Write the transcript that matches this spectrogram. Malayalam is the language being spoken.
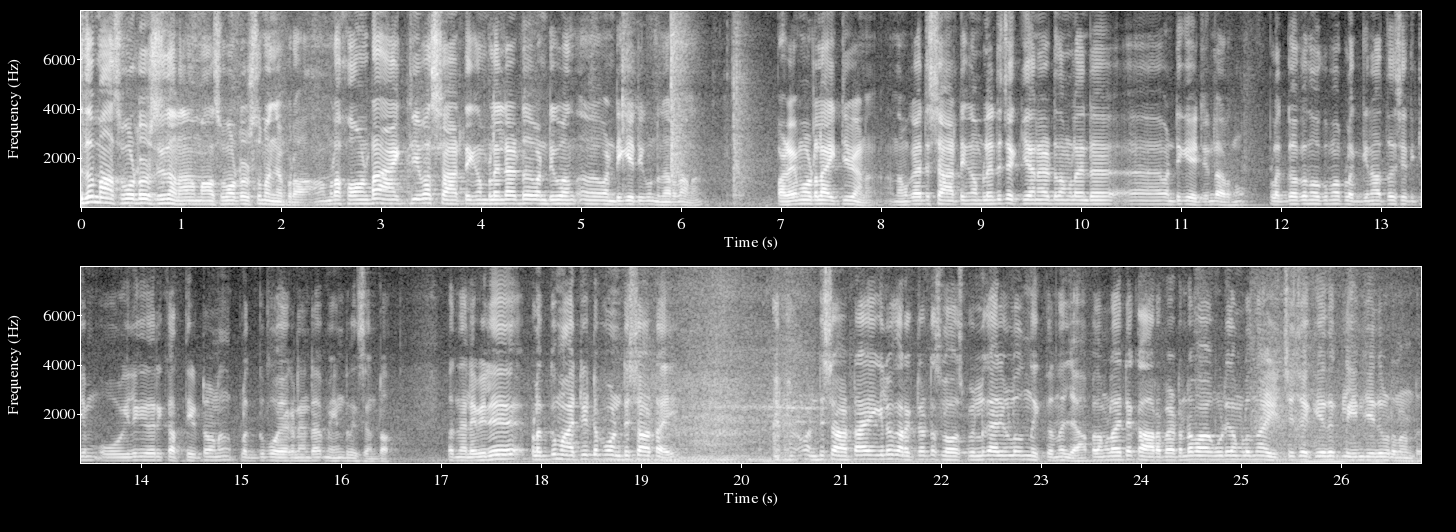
ഇത് മാസ് മോട്ടോഴ്സിൽ നിന്നാണ് മാസ് മോട്ടോഴ്സ് മഞ്ഞപ്പുറ. നമ്മുടെ ഹോണ്ട ആക്റ്റീവ സ്റ്റാർട്ടിങ് കംപ്ലൈന്റ് ആയിട്ട് വണ്ടി വണ്ടി കയറ്റി കൊണ്ടുവന്നതാണ് പഴയ മോഡൽ ആക്റ്റീവയാണ് നമുക്കതിന്റെ സ്റ്റാർട്ടിംഗ് കംപ്ലൈന്റ് ചെക്ക് ചെയ്യാനായിട്ട് നമ്മളതിന്റെ വണ്ടി കയറ്റിയിട്ടുണ്ടായിരുന്നു. പ്ലഗൊക്കെ നോക്കുമ്പോൾ പ്ലഗിനകത്ത് ശരിക്കും ഓയിൽ കയറി കത്തിയിട്ടാണ് പ്ലഗ് പോയേക്കണതിന്റെ മെയിൻ റീസൺ കേട്ടോ അപ്പോൾ നിലവിൽ പ്ലഗ് മാറ്റിയിട്ടപ്പോൾ വണ്ടി സ്റ്റാർട്ടായി. വണ്ടി സ്റ്റാർട്ടായെങ്കിലും കറക്റ്റായിട്ട് സ്ലോ സ്പീഡിൽ കാര്യങ്ങളൊന്നും നിൽക്കുന്നില്ല. അപ്പോൾ നമ്മളതിന്റെ കാർബേറ്ററിന്റെ ഭാഗം കൂടി നമ്മളൊന്ന് അഴിച്ച് ചെക്ക് ചെയ്ത് ക്ലീൻ ചെയ്ത് വിടുന്നുണ്ട്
